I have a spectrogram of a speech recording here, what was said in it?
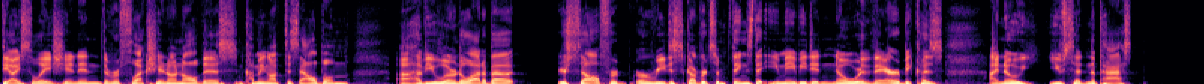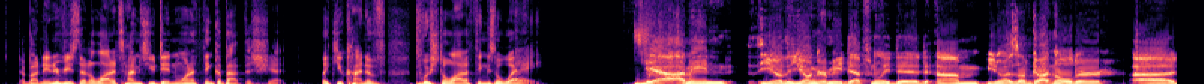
the isolation and the reflection on all this and coming off this album? Uh, have you learned a lot about yourself or, or rediscovered some things that you maybe didn't know were there? Because I know you've said in the past about interviews that a lot of times you didn't want to think about this shit. Like you kind of pushed a lot of things away. Yeah, I mean, you know, the younger me definitely did. Um, you know, as I've gotten older, uh,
